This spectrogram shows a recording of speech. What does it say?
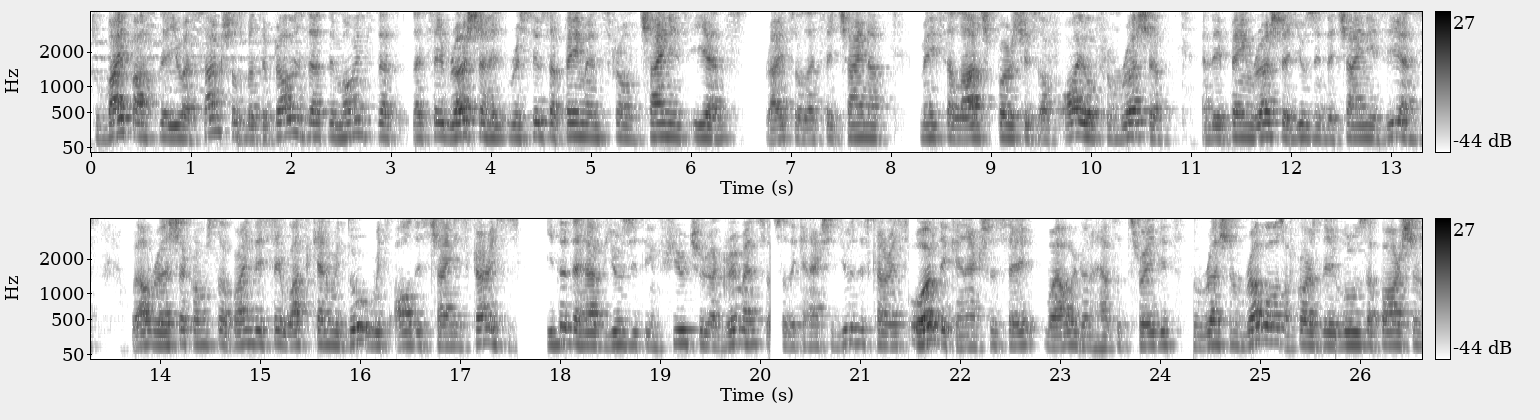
to bypass the US sanctions, but the problem is that the moment that, let's say, Russia has, receives a payment from Chinese yuans, right? So let's say China makes a large purchase of oil from Russia and they pay in Russia using the Chinese yuans, well, Russia comes to a point, they say, what can we do with all these Chinese currencies? Either they have used it in future agreements, so they can actually use this currency, or they can actually say, well, we're going to have to trade it to Russian rubles. Of course, they lose a portion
